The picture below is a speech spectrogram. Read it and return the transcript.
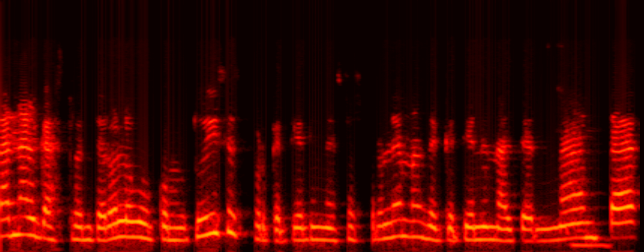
van al gastroenterólogo, como tú dices, porque tienen estos problemas de que tienen alternanta,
